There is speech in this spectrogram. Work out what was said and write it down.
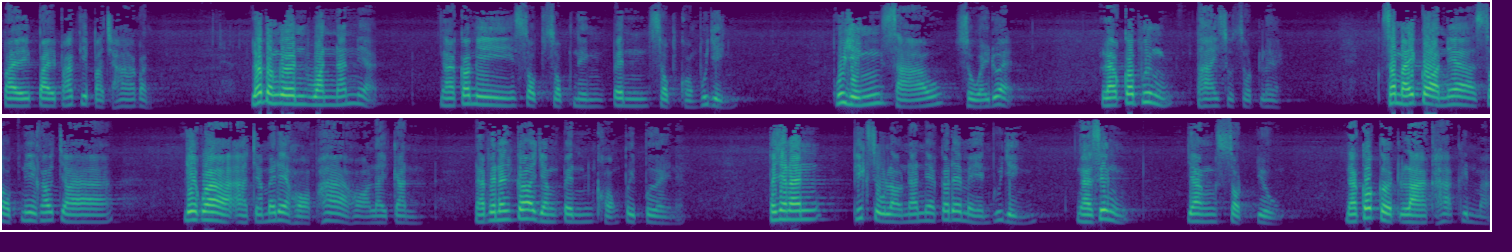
ไปไปพักที่ป่าช้าก่อน แล้วบังเอิญวันนั้นเนี่ยนะก็มีศพศพหนึ่งเป็นศพของผู้หญิง ผู้หญิงสาวสวยด้วย แล้วก็เพิ่งตายสดๆเลย สมัยก่อนเนี่ยศพนี่เขาจะเรียกว่าอาจจะไม่ได้ห่อผ้าห่ออะไรกันนะเพราะนั้นก็ยังเป็นของเปื่อยๆเนี่ยเพราะฉะนั้น ภิกษุเหล่านั้นเนี่ยก็ได้มาเห็นผู้หญิงนะซึ่งยังสดอยู่นะก็เกิดราคะขึ้นมา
